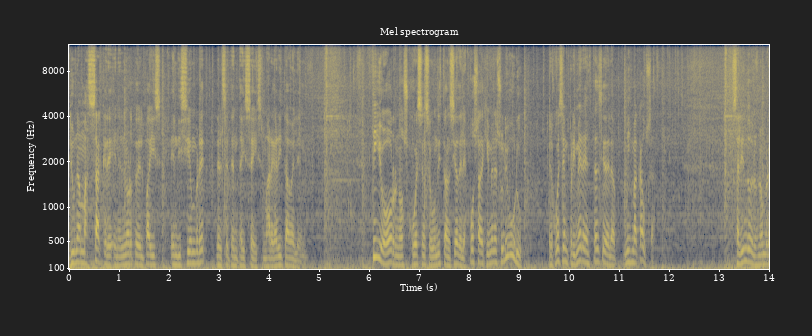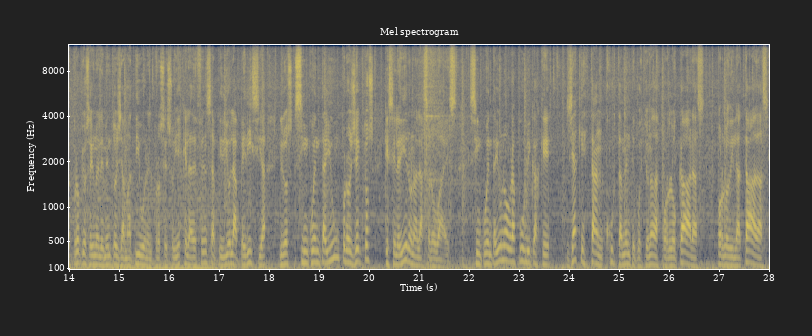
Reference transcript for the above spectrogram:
de una masacre en el norte del país en diciembre del 76, Margarita Belén. Tío Hornos, juez en segunda instancia de la esposa de Jiménez Uriburu, el juez en primera instancia de la misma causa. Saliendo de los nombres propios hay un elemento llamativo en el proceso y es que la defensa pidió la pericia de los 51 proyectos que se le dieron a Lázaro Báez. 51 obras públicas que, ya que están justamente cuestionadas por lo caras, por lo dilatadas,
